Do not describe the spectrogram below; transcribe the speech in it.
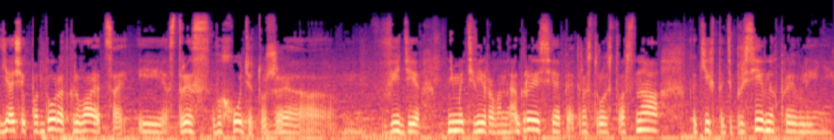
ящик Пандоры открывается, и стресс выходит уже э, в виде немотивированной агрессии, опять расстройства сна, каких-то депрессивных проявлений,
